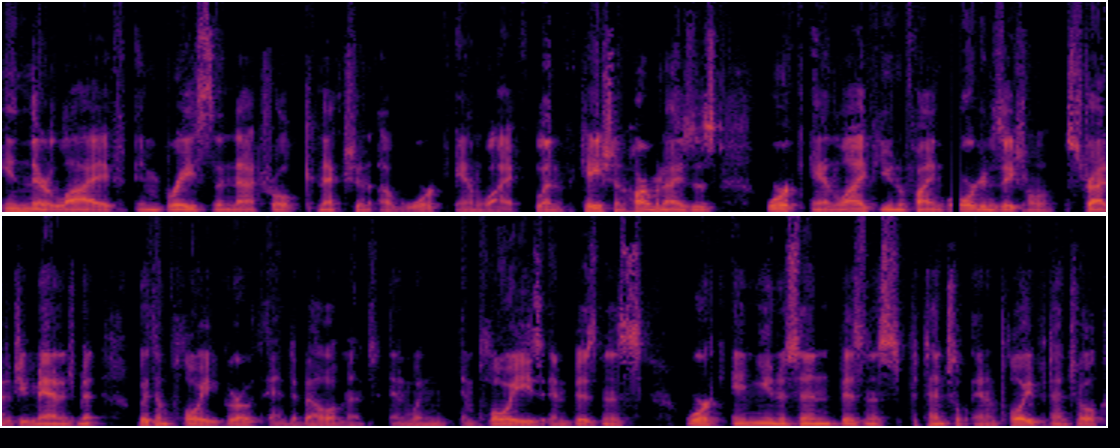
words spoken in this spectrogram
in their life embrace the natural connection of work and life. Blendification harmonizes work and life, unifying organizational strategy management with employee growth and development. And when employees and business work in unison, business potential and employee potential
